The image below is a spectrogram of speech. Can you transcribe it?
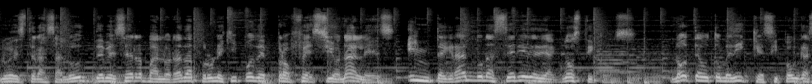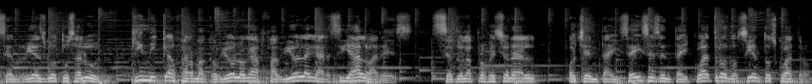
nuestra salud debe ser valorada por un equipo de profesionales, integrando una serie de diagnósticos. No te automediques y pongas en riesgo tu salud. Química farmacobióloga Fabiola García Álvarez. Cédula profesional 8664-204.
